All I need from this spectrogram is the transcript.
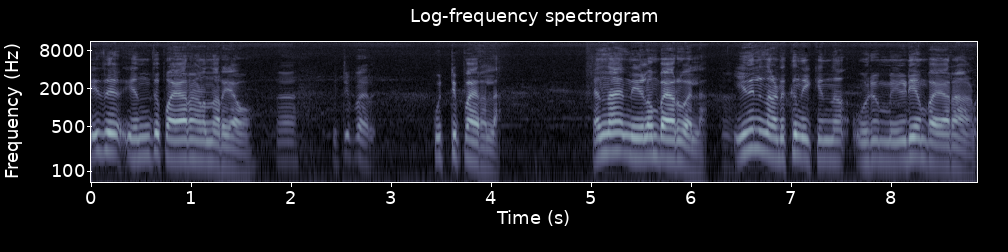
ഇത് എന്ത് പയറാണെന്ന് അറിയാവോ? കുറ്റിപ്പയർ. കുറ്റിപ്പയറല്ല. എന്നാൽ നീളം പയറും അല്ല. ഇതിൽ നടുക്ക് നിൽക്കുന്ന ഒരു മീഡിയം പയറാണ്.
